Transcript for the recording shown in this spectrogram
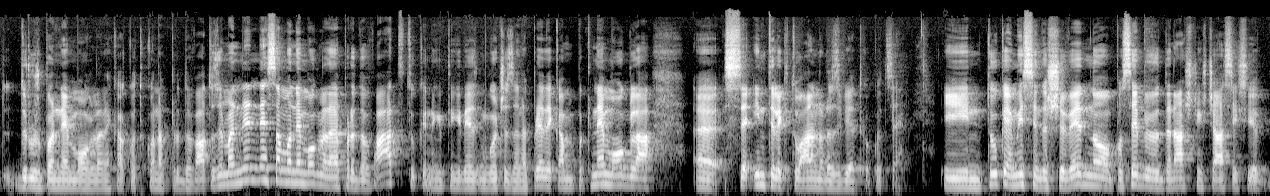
družba ne mogla nekako tako napredovati. Oziroma, ne, ne samo ne mogla napredovati, tukaj ne gre mogoče za napredek, ampak ne mogla uh, se intelektualno razvijati kot se. In tukaj mislim, da še vedno, posebej v današnjih časih, je v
